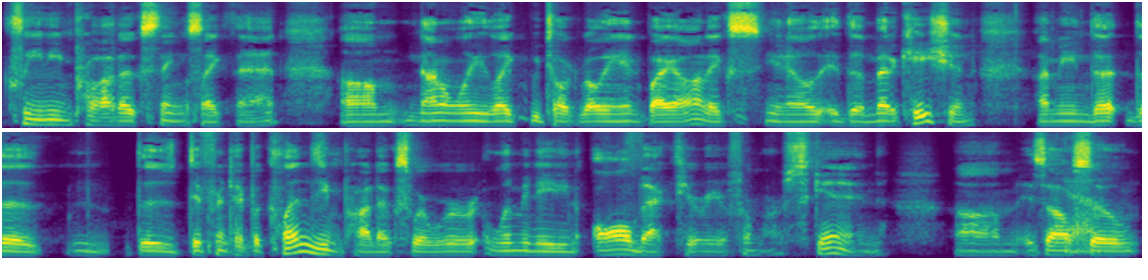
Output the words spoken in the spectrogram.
cleaning products, things like that. Um, not only like we talked about the antibiotics, you know, the medication. I mean, the, the, the different type of cleansing products where we're eliminating all bacteria from our skin um, is also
